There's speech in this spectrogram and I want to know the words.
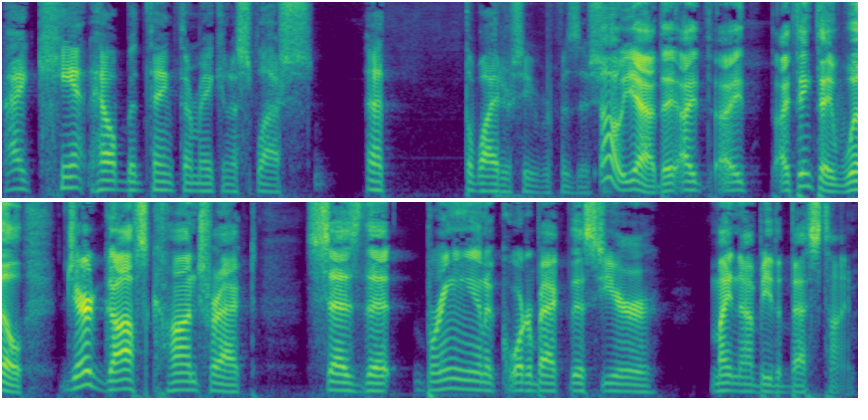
I can't help but think they're making a splash at the wide receiver position. Oh yeah, they, I I I think they will. Jared Goff's contract says that bringing in a quarterback this year might not be the best time.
